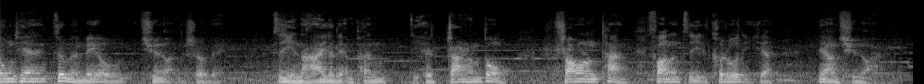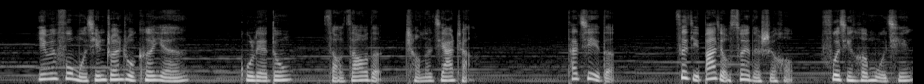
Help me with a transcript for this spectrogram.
冬天根本没有取暖的设备，自己拿一个脸盆底下扎上洞，烧上炭，放在自己的课桌底下，那样取暖。因为父母亲专注科研，顾烈东早早的成了家长。他记得，自己八九岁的时候，父亲和母亲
